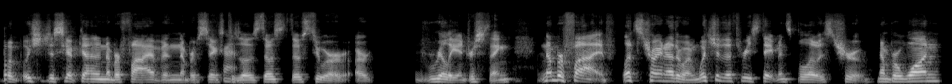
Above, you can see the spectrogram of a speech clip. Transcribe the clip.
but we should just skip down to number five and number six because Okay. those those those two are are really interesting. Number five. Let's try another one. Which of the three statements below is true? Number one,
